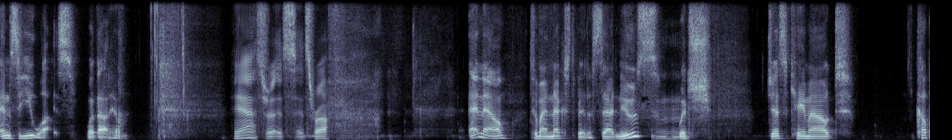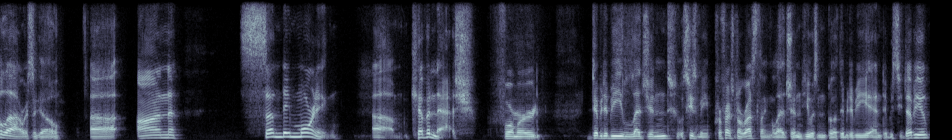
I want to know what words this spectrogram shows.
MCU wise without him. yeah, it's it's it's rough. And now to my next bit of sad news, Mhm. which just came out couple hours ago. Uh, on Sunday morning, um, Kevin Nash, former WWE legend, excuse me, professional wrestling legend, he was in both WWE and WCW,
